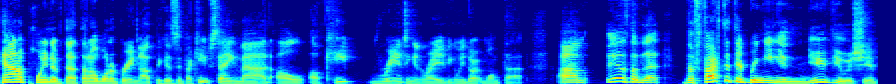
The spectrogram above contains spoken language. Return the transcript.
counterpoint of that that I want to bring up because if I keep staying mad, I'll I'll keep ranting and raving, and we don't want that. Um, the other side of that, the fact that they're bringing in new viewership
